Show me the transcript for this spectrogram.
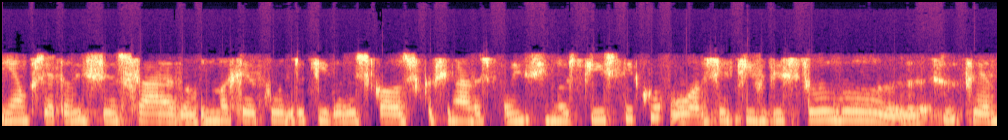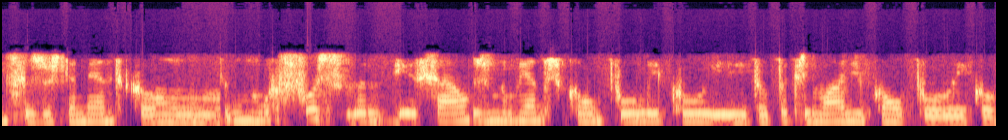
e é um projeto alicerçado numa rede colaborativa das escolas vocacionadas para o ensino artístico. O objetivo disso tudo eh, prende-se justamente com um reforço da mediação dos momentos com o público e do património com o público.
